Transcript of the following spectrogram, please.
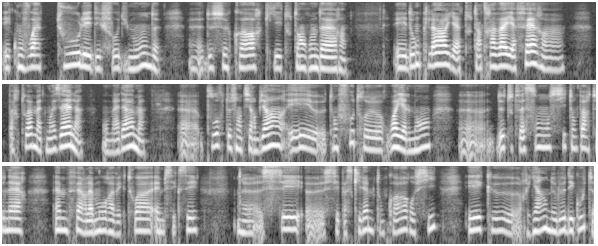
et qu'on voit tous les défauts du monde euh, de ce corps qui est tout en rondeur. Et donc là, il y a tout un travail à faire par toi, mademoiselle madame, euh, pour te sentir bien et euh, t'en foutre royalement. Euh, de toute façon, si ton partenaire aime faire l'amour avec toi, aime sexer, c'est parce qu'il aime ton corps aussi et que rien ne le dégoûte.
